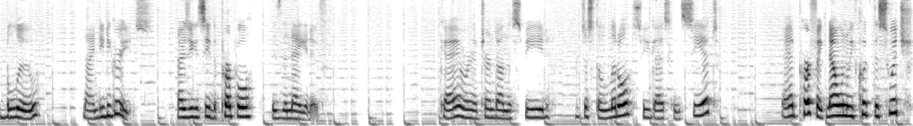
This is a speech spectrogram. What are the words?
blue 90 degrees. As you can see, the purple is the negative. Okay, we're going to turn down the speed just a little so you guys can see it. And perfect. Now when we click the switch,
